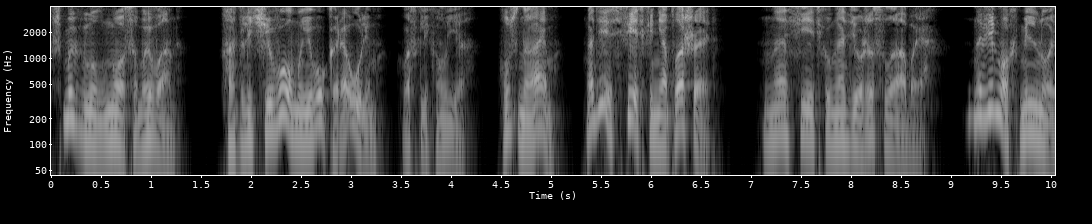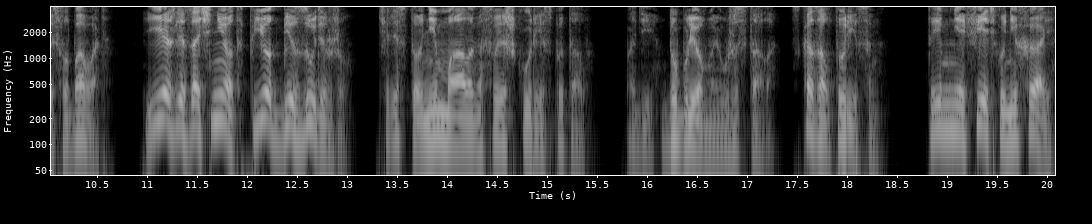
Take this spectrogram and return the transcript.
Шмыгнул носом Иван. А для чего мы его караулим? Воскликнул я. Узнаем. Надеюсь, Федька не оплошает. На Федьку надежа слабая. На вино хмельное слабоват. Ежели зачнет, пьет без удержу. Через то немало на своей шкуре испытал. Поди, дублемой уже стало, сказал Турицын. Ты мне Федьку не хай,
